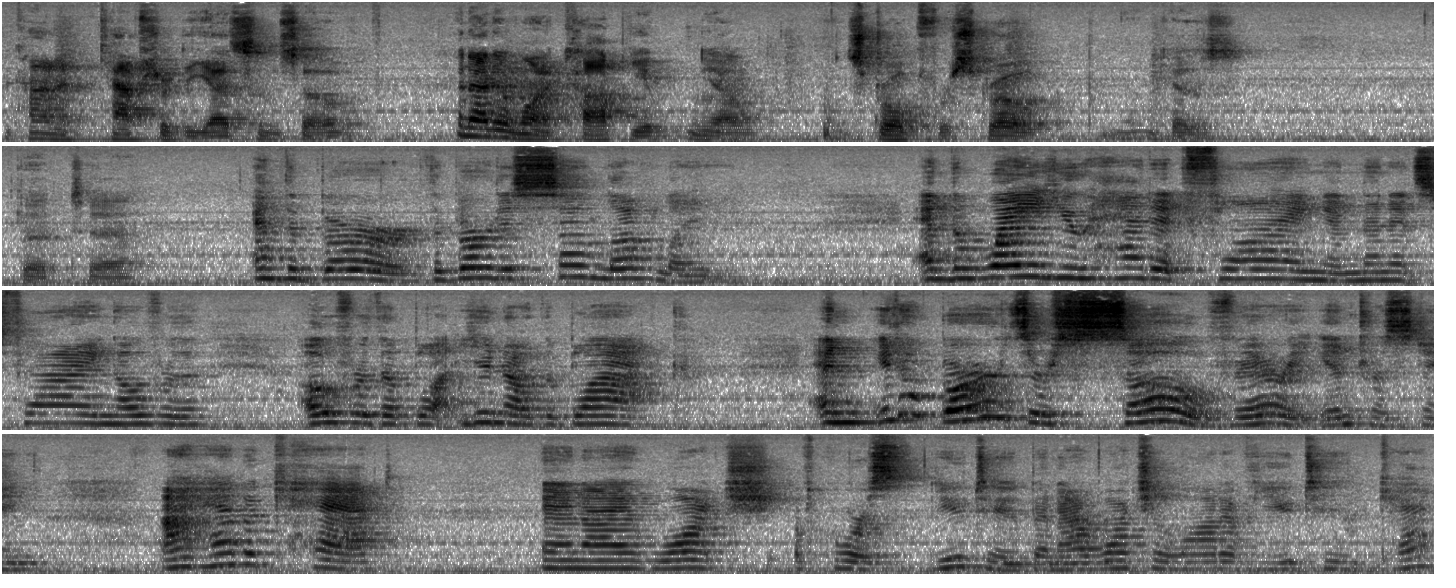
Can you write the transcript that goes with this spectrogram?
it kind of captured the essence of, and I didn't want to copy it, you know, stroke for stroke, because, but, uh, And the bird, the bird is so lovely. And the way you had it flying and then it's flying over the over the black, you know, the black. And you know birds are so very interesting. I have a cat and I watch of course YouTube and I watch a lot of YouTube cat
